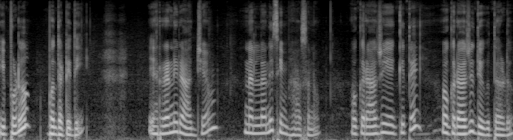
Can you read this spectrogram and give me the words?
ఇప్పుడు మొదటిది. ఎర్రని రాజ్యం నల్లని సింహాసనం. ఒక రాజు ఎక్కితే ఒక రాజు దిగుతాడు.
